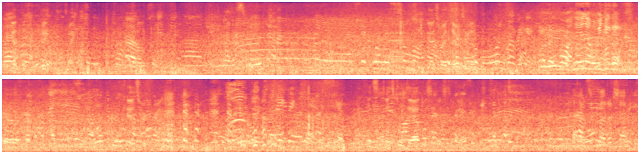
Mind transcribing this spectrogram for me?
got this big microscope. Ah, Guys right there together. Come on, no, no, let me do this. Okay, it's your friend. That's, where dad was supposed to be. Dejar un Photoshop you in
